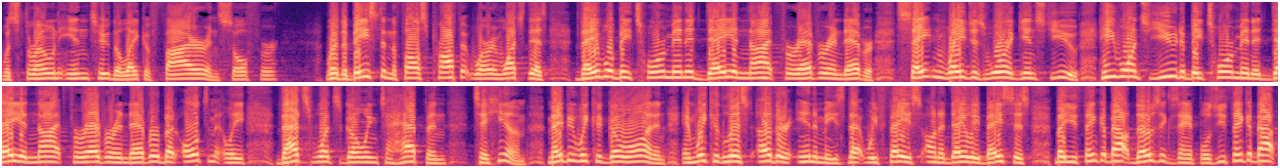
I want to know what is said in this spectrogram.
was thrown into the lake of fire and sulfur where the beast and the false prophet were, and watch this, they will be tormented day and night forever and ever. Satan wages war against you. He wants you to be tormented day and night forever and ever, but ultimately, that's what's going to happen to him. Maybe we could go on and, and we could list other enemies that we face on a daily basis, but you think about those examples. You think about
